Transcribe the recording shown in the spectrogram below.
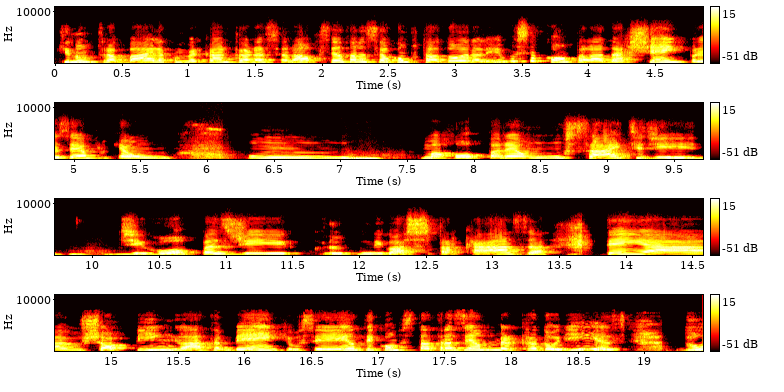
que não trabalha com o mercado internacional, você entra no seu computador ali e você compra lá da Shein, por exemplo, que é um, um uma roupa, né, um site de, de roupas, de negócios para casa, tem a, o shopping lá também, que você entra e como está trazendo mercadorias do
